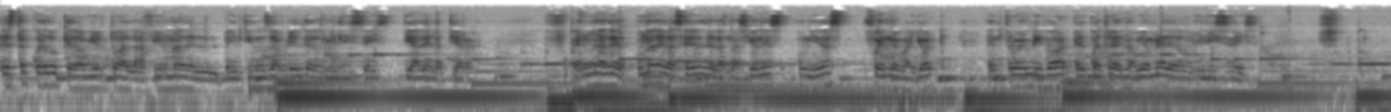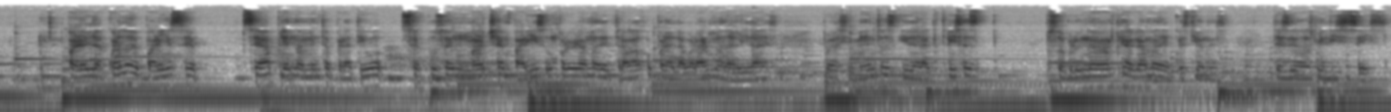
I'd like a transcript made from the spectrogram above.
este acuerdo quedó abierto a la firma del 22 de abril de 2016, Día de la Tierra. En una de, una de las sedes de las Naciones Unidas fue en Nueva York entró en vigor el 4 de noviembre de 2016. Para el Acuerdo de París sea plenamente operativo, se puso en marcha en París un programa de trabajo para elaborar modalidades, procedimientos y directrices sobre una amplia gama de cuestiones desde 2016.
